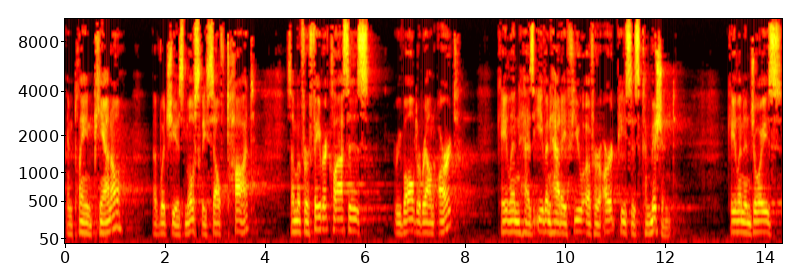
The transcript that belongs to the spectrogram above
and playing piano, of which she is mostly self-taught. Some of her favorite classes revolved around art. Kaylin has even had a few of her art pieces commissioned. Kaylin enjoys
